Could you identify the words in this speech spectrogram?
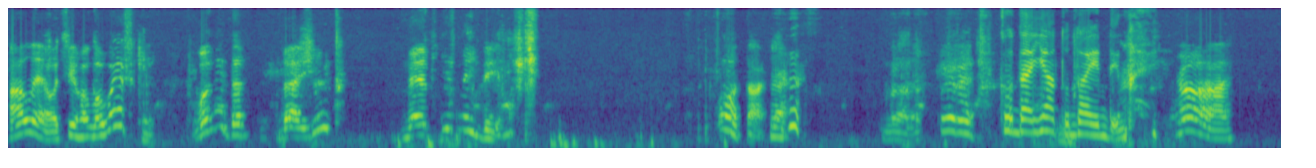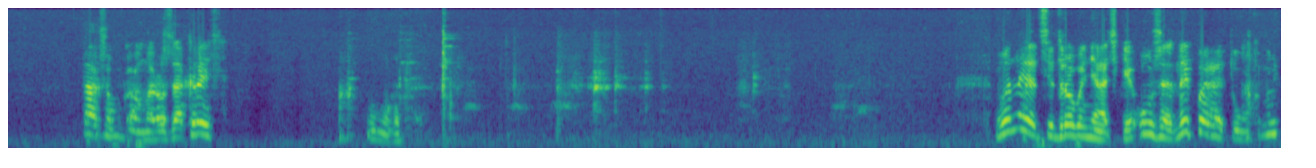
Але оці головешки, вони дають необхідний дим. Отак. Зараз пере. Куди я, туди і дим. А, так, щоб камеру закрити. От. Вони ці дровинячки уже не перетухнуть.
